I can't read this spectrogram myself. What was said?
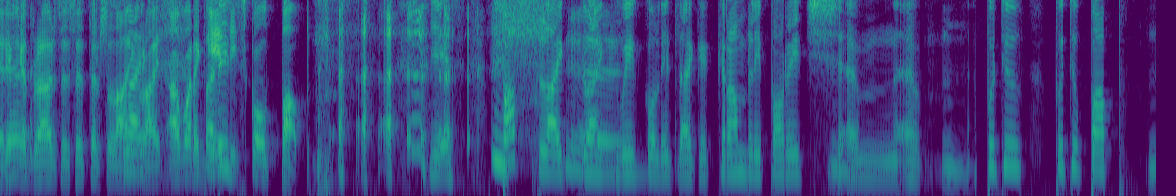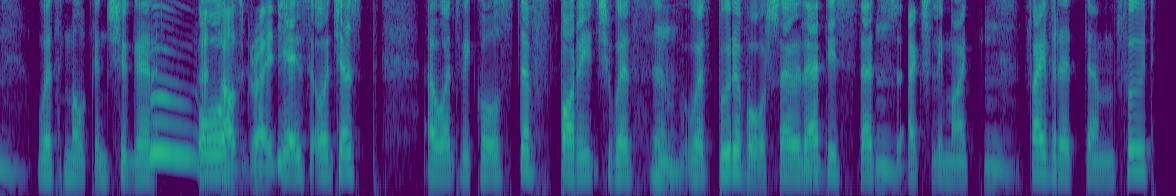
American brothers and sisters like, like- right? I want to guess it's- it's, called pap. yes, pap like like we call it like a crumbly porridge, um, uh, Mm. putu putu pap Mm. with milk and sugar. Woo, that sounds great. Yes, or just uh, what we call stiff porridge with uh, Mm. with boerewors. So Mm. that is that's Mm. actually my Mm. favorite um, food.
